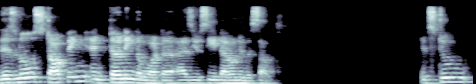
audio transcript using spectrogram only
there's no stopping and turning the water as you see down in the south. It's too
